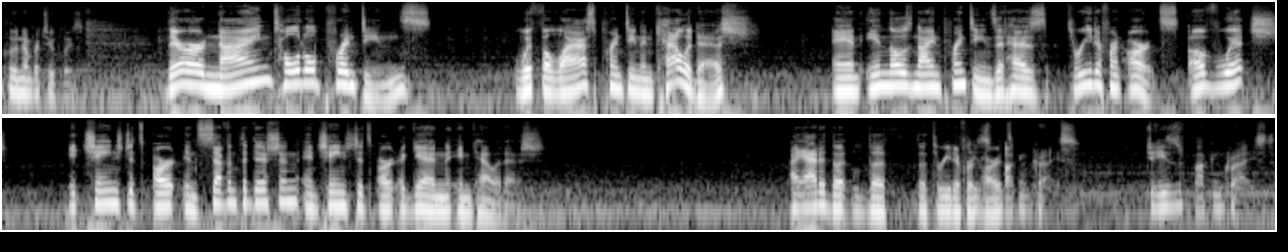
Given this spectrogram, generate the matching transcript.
clue number two, please. There are nine total printings, with the last printing in Kaladesh. And in those nine printings, it has three different arts, of which it changed its art in seventh edition and changed its art again in Kaladesh. I added the the, the three different arts. Jesus arts. fucking Christ. Jesus fucking Christ.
